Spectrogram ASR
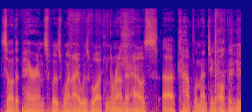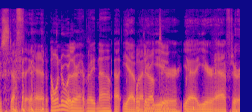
saw the parents was when i was walking around their house uh, complimenting all the new stuff they had I wonder where they're at right now. uh, yeah, What about a year. Yeah, a year after,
